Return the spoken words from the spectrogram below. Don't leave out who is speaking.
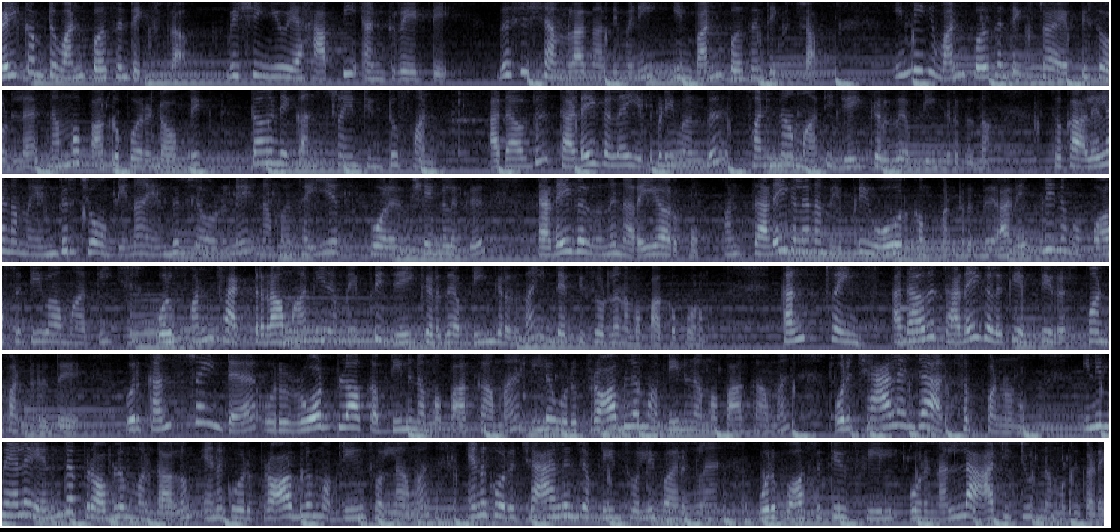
Speaker 1: Welcome to 1% Extra. Wishing you a happy and great day. This is Shamla Gandhimani in 1% Extra. இன்னைக்கு one percent extra எபிசோடில் நம்ம பார்க்க போகிற topic turn a constraint into fun அதாவது தடைகளை எப்படி வந்து ஃபன்னாக மாற்றி ஜெயிக்கிறது அப்படிங்கிறது தான் ஸோ காலையில் நம்ம எந்திரிச்சோம் அப்படின்னா எந்திரிச்ச உடனே நம்ம செய்ய போகிற விஷயங்களுக்கு தடைகள் வந்து நிறையா இருக்கும். அந்த தடைகளை நம்ம எப்படி ஓவர் கம் பண்ணுறது அதை எப்படி நம்ம பாசிட்டிவாக மாற்றி ஒரு ஃபன் ஃபேக்டராக மாற்றி நம்ம எப்படி ஜெயிக்கிறது அப்படிங்கிறது தான் இந்த எபிசோடில் நம்ம பார்க்க போகிறோம் கன்ஸ்ட்ரைன்ஸ் அதாவது தடைகளுக்கு எப்படி ரெஸ்பாண்ட் பண்ணுறது ஒரு கன்ஸ்ட்ரெயின்ட்டை ஒரு ரோட் பிளாக் அப்படின்னு நம்ம பார்க்காம இல்லை ஒரு ப்ராப்ளம் அப்படின்னு நம்ம பார்க்காம ஒரு சேலஞ்சாக அக்செப்ட் பண்ணணும். இனிமேல் எந்த ப்ராப்ளம் வந்தாலும் எனக்கு ஒரு ப்ராப்ளம் அப்படின்னு சொல்லாமல் எனக்கு ஒரு சேலஞ்ச் அப்படின்னு சொல்லி பாருங்களேன். ஒரு பாசிட்டிவ் ஃபீல் ஒரு நல்ல ஆட்டிடியூட் நமக்கு கிடைக்கும்.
